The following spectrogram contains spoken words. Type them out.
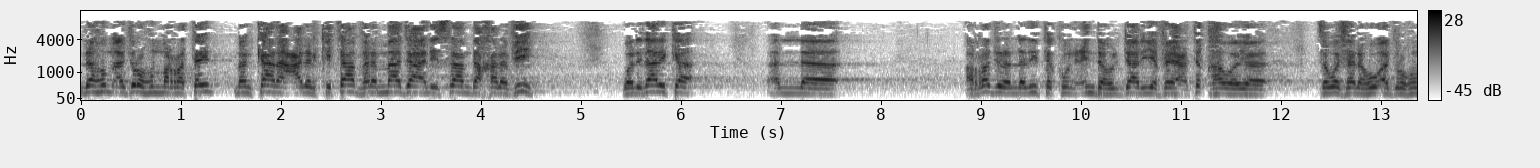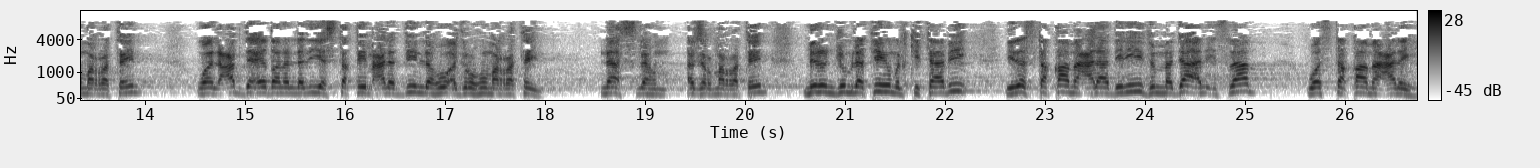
لهم أجرهم مرتين من كان على الكتاب فلما جاء الإسلام دخل فيه. ولذلك الرجل الذي تكون عنده الجارية فيعتقها ويتزوجها له أجره مرتين والعبد أيضا الذي يستقيم على الدين له أجره مرتين ناس لهم أجر مرتين. من جملتهم الكتابي إذا استقام على دينه ثم جاء الإسلام واستقام عليه.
